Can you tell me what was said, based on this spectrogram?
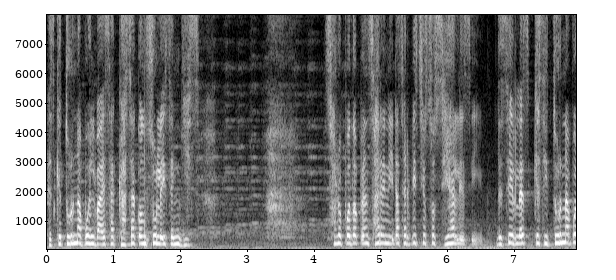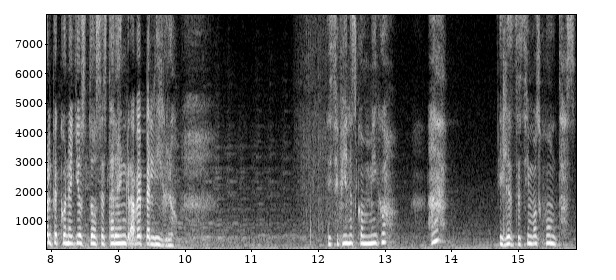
es que Turna vuelva a esa casa con Zula y Sengiz. Solo puedo pensar en ir a servicios sociales y decirles que si Turna vuelve con ellos dos estará en grave peligro. ¿Y si vienes conmigo? ¿Ah? Y les decimos juntas.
